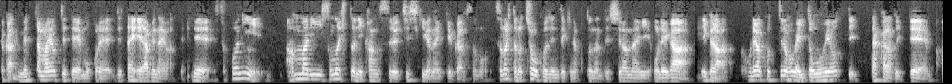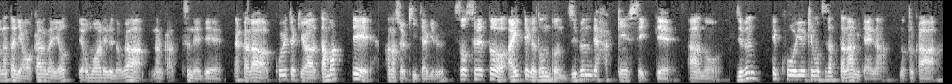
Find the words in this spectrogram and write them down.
だからうんめっちゃ迷ってて、もうこれ絶対選べないわって。で、そこにあんまりその人に関する知識がないっていうか、そのその人の超個人的なことなんて知らない俺が、いくら俺はこっちの方がいいと思うよってだからといって、あなたには分からないよって思われるのが、なんか常で。だから、こういう時は黙って話を聞いてあげる。そうすると、相手がどんどん自分で発見していって、あの、自分ってこういう気持ちだったな、みたいなのとか、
